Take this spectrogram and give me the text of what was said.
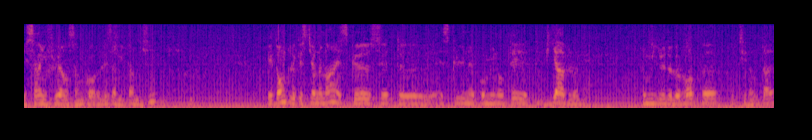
et ça influence encore les habitants d'ici. Et donc le questionnement, est-ce que cette, euh, est-ce qu'une communauté est viable au milieu de l'Europe occidentale,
